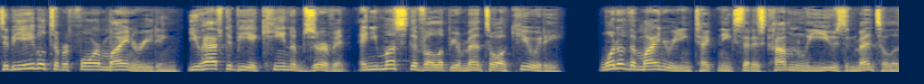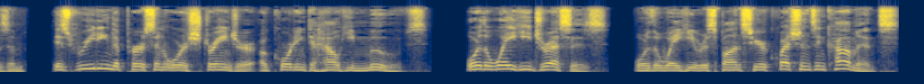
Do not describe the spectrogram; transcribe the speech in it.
To be able to perform mind reading, you have to be a keen observant and you must develop your mental acuity. One of the mind reading techniques that is commonly used in mentalism is reading the person or a stranger according to how he moves, or the way he dresses, or the way he responds to your questions and comments,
